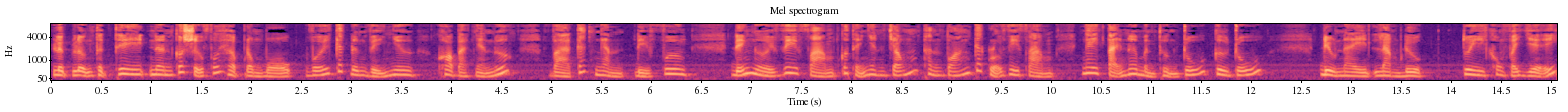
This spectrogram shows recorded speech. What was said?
Lực lượng thực thi nên có sự phối hợp đồng bộ với các đơn vị như kho bạc nhà nước và các ngành địa phương để người vi phạm có thể nhanh chóng thanh toán các lỗi vi phạm ngay tại nơi mình thường trú, cư trú. Điều này làm được tuy không phải dễ,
